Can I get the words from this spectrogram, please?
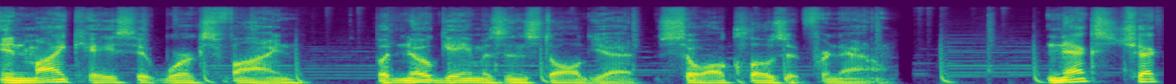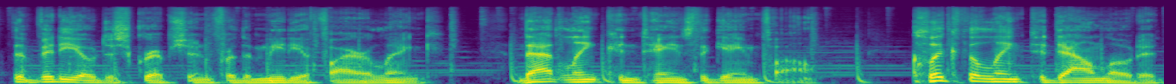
In my case, it works fine, but no game is installed yet, so I'll close it for now. Next, check the video description for the MediaFire link. That link contains the game file. Click the link to download it.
